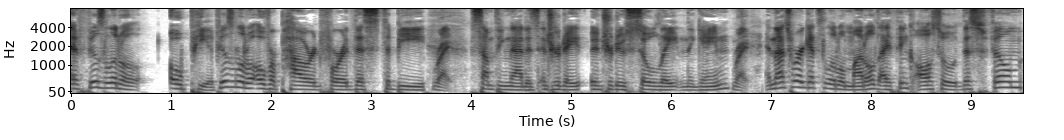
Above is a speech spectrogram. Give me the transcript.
it feels a little OP. It feels a little overpowered for this to be Right. something that is introdu- introduced so late in the game. Right. And that's where it gets a little muddled. I think also this film,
